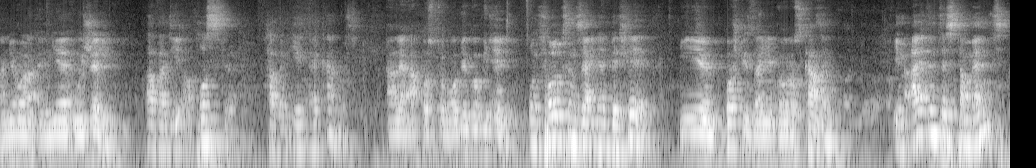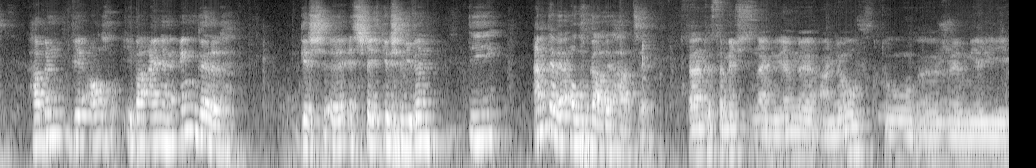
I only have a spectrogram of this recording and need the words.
anioła nie ujrzeli, Aber die Apostel haben ihn erkannt ale apostołowie go widzieli und folgten seinen Befehl. i poszli za jego rozkazem. Im Alten Testament haben wir auch über einen Engel, es steht geschrieben, die andere Aufgabe hatte. W Starym Testamencie znajdujemy aniołów, którzy mieli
